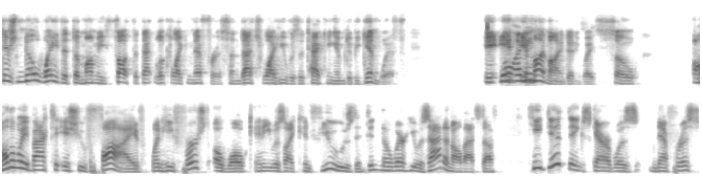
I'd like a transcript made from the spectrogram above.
there's no way that the mummy thought that that looked like Nephris, and that's why he was attacking him to begin with. In, Well, I in my mind, anyway. So, all the way back to issue five when he first awoke and he was like confused and didn't know where he was at and all that stuff. He did think Scarab was Nephris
